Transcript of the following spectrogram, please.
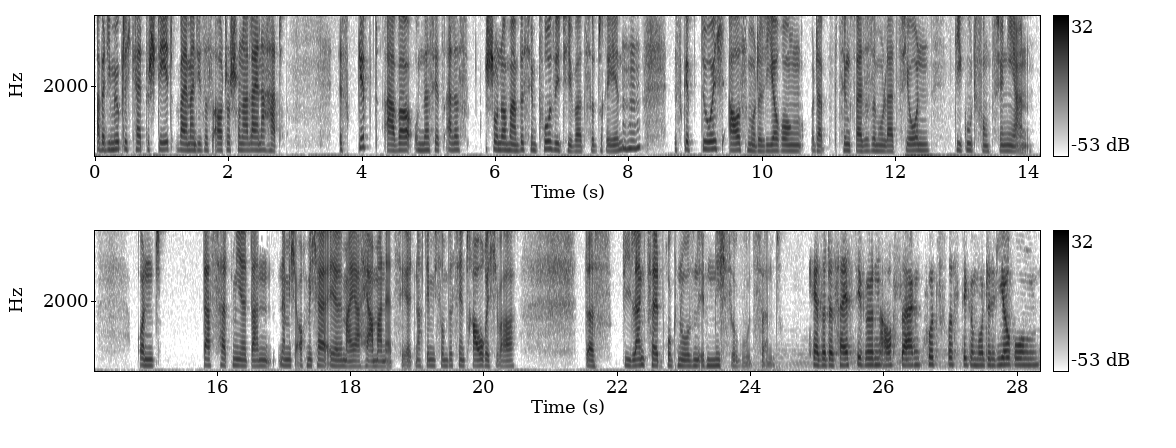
Aber die Möglichkeit besteht, weil man dieses Auto schon alleine hat. Es gibt aber, um das jetzt alles schon noch mal ein bisschen positiver zu drehen, Mhm. es gibt durchaus Modellierungen oder beziehungsweise Simulationen, die gut funktionieren. Und das hat mir dann nämlich auch Michael Meyer-Hermann erzählt, nachdem ich so ein bisschen traurig war, dass die Langzeitprognosen eben nicht so gut sind. Okay, also das heißt, Sie würden auch sagen, kurzfristige Modellierungen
